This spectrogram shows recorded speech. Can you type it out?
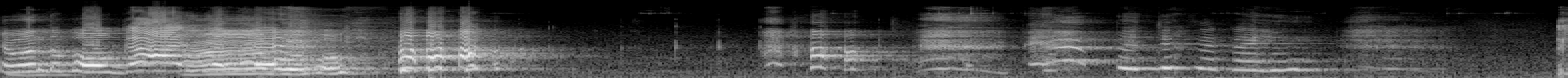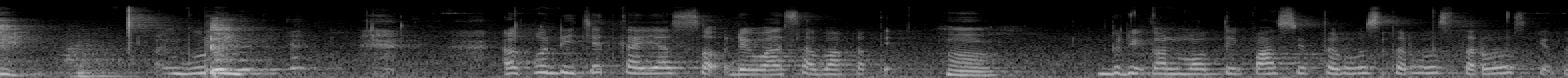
Emang terboga aja ah, deh bohong. Tunjuk sekali. Burung. Aku di chat kayak sok dewasa banget ya. Hmm. Berikan motivasi terus terus terus gitu.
